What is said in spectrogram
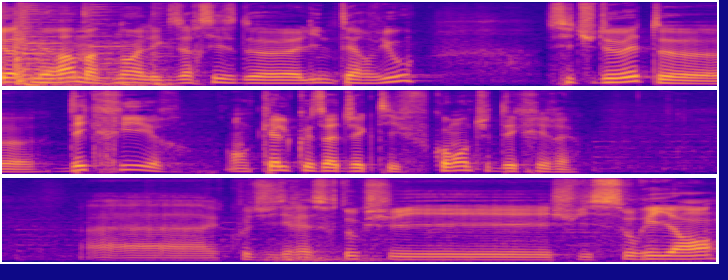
Elliot Mera, maintenant à l'exercice de l'interview. Si tu devais te décrire en quelques adjectifs, comment tu te décrirais? Euh, écoute, je dirais surtout que je suis, je suis souriant,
